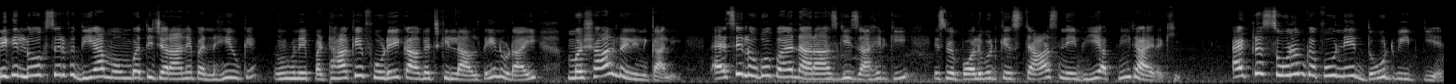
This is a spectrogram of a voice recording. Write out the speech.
लेकिन लोग सिर्फ़ दिया मोमबत्ती जलाने पर नहीं रुके। उन्होंने पटाखे, फोड़े, कागज़ की लालटेन उड़ाई, मशाल रैली निकाली। ऐसे लोगों पर नाराज़गी ज़ाहिर की, इसमें बॉलीवुड के स्टार्स ने भी अपनी राय रखी। एक्ट्रेस सोनम कपूर ने दो ट्वीट किए,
